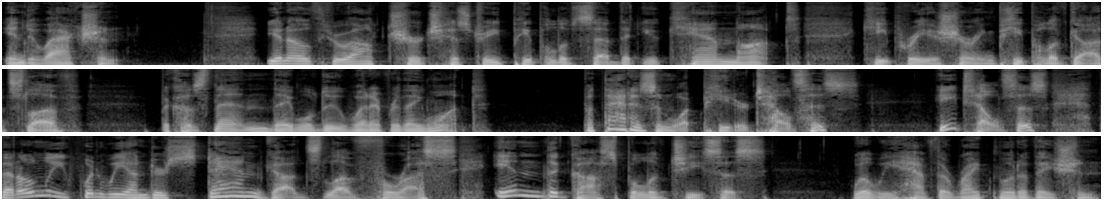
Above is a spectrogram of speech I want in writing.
into action. You know, throughout church history, people have said that you cannot keep reassuring people of God's love because then they will do whatever they want. But that isn't what Peter tells us. He tells us that only when we understand God's love for us in the gospel of Jesus will we have the right motivation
